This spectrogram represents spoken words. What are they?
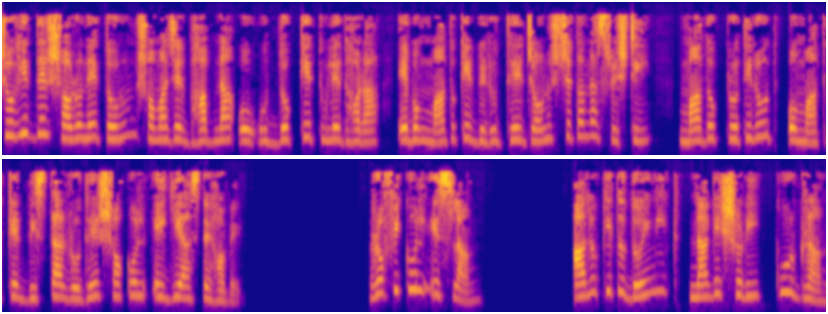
শহীদদের স্মরণে তরুণ সমাজের ভাবনা ও উদ্যোগকে তুলে ধরা এবং মাদকের বিরুদ্ধে জনসচেতনা সৃষ্টি, মাদক প্রতিরোধ ও মাদকের বিস্তার রোধে সকল এগিয়ে আসতে হবে। রফিকুল ইসলাম। আলোকিত দৈনিক নাগেশ্বরী, কুরগ্রাম।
